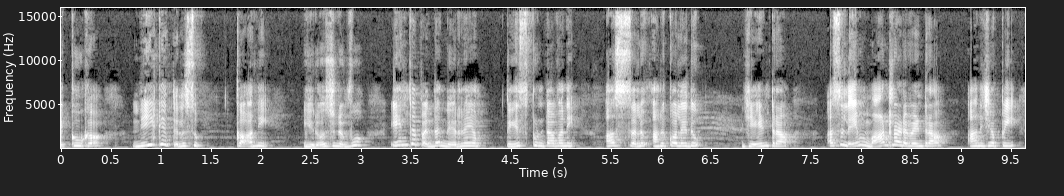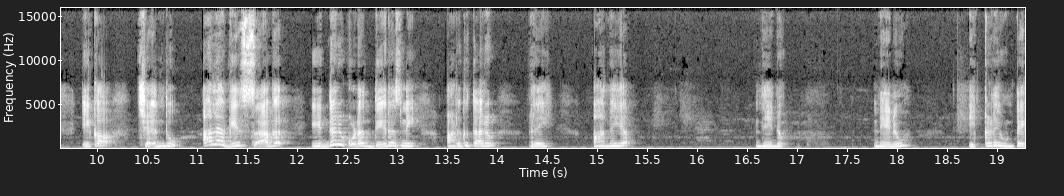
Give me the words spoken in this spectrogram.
ఎక్కువగా నీకే తెలుసు. కానీ ఈరోజు నువ్వు ఇంత పెద్ద నిర్ణయం తీసుకుంటావని అస్సలు అనుకోలేదు. ఏంట్రా? అసలు ఏం మాట్లాడవేంట్రా? అని చెప్పి ఇక చందు అలాగే సాగర్ ఇద్దరు కూడా ధీరజ్ని అడుగుతారు. రే అన్నయ్య నేను నేను ఇక్కడే ఉంటే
